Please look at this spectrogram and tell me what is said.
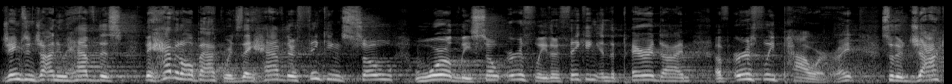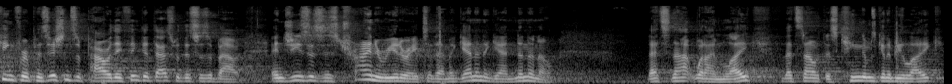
James and John, who have this, they have it all backwards. They have, they're thinking so worldly, so earthly. They're thinking in the paradigm of earthly power, right? So they're jockeying for positions of power. They think that that's what this is about. And Jesus is trying to reiterate to them again and again no, no, no. That's not what I'm like. That's not what this kingdom's going to be like.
